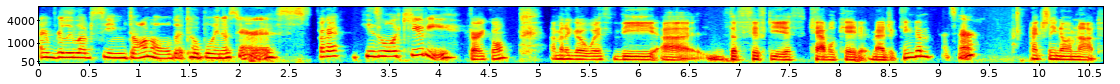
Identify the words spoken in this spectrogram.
I really loved seeing Donald at Topolino's Terrace. Okay, He's a little cutie. very cool. I'm gonna go with the uh, the 50th cavalcade at Magic Kingdom. That's fair. Actually, no, I'm not.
